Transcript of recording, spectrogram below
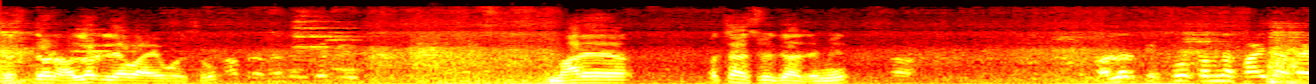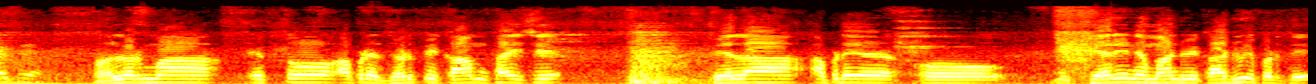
જસદણ હલર લેવા આવ્યો છું. મારે પચાસ વીઘા જમીન. હલરથી શું તમને ફાયદા થાય છે હલરમાં એક તો આપણે ઝડપી કામ થાય છે. પહેલા આપણે ખેરીને માંડવી કાઢવી પડતી.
